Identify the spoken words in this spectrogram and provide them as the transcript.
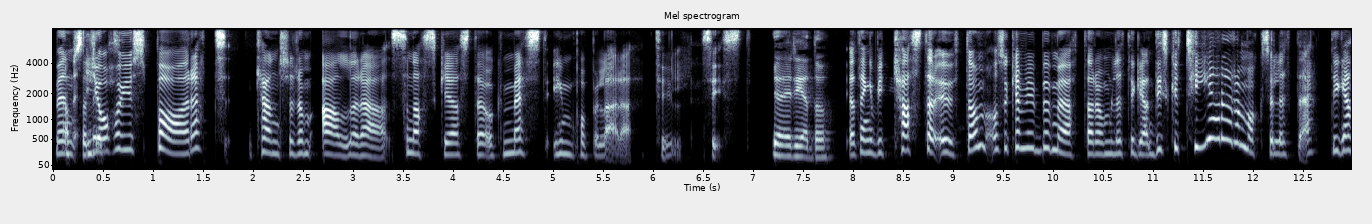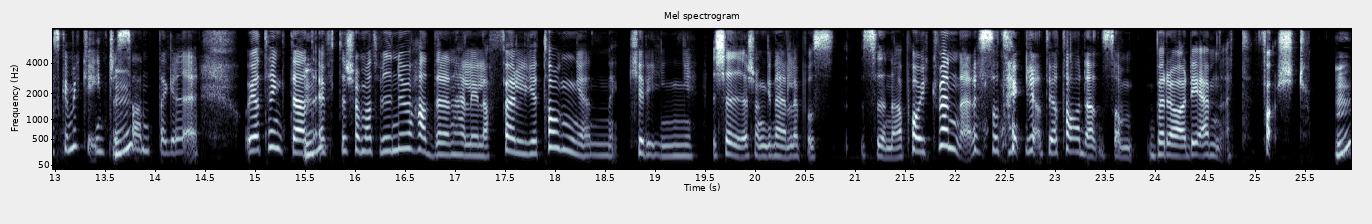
Men Absolut. jag har ju sparat kanske de allra snaskigaste och mest impopulära till sist. Jag är redo. Jag tänker vi kastar ut dem och så kan vi bemöta dem lite grann. Diskutera dem också lite. Det är ganska mycket intressanta grejer. Och jag tänkte att Mm. eftersom att vi nu hade den här lilla följetongen kring tjejer som gnäller på sina pojkvänner så tänker jag att jag tar den som berör det ämnet först. Mm.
